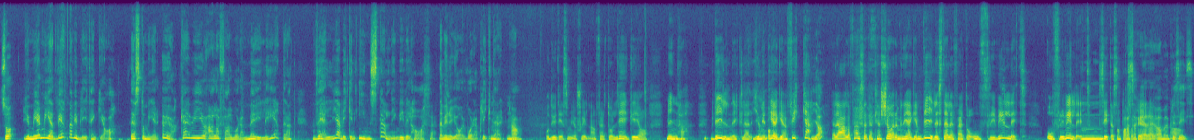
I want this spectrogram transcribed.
Så ju mer medvetna vi blir, tänker jag, desto mer ökar vi ju i alla fall våra möjligheter att välja vilken inställning vi vill ha när vi nu gör våra plikter. Ja. Och det är det som gör skillnad för att då lägger jag mina bilnycklar i Ja. min egen ficka. Ja. Eller i alla fall så att jag kan köra min egen bil istället för att då ofrivilligt, ofrivilligt sitta som passagerare. Ja, men precis.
